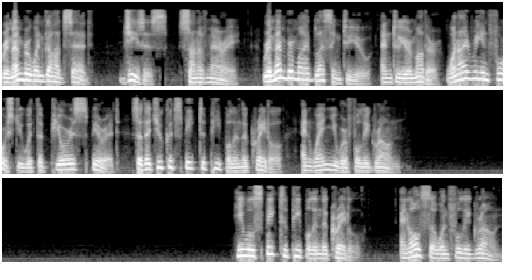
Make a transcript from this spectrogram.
Remember when God said, Jesus, son of Mary, remember my blessing to you and to your mother when I reinforced you with the purest spirit so that you could speak to people in the cradle and when you were fully grown. He will speak to people in the cradle and also when fully grown,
